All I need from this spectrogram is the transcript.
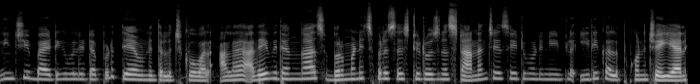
నుంచి బయటికి వెళ్ళేటప్పుడు దేవుణ్ణి తలుచుకోవాలి. అలా అదేవిధంగా సుబ్రహ్మణ్యేశ్వర షష్ఠి రోజున స్నానం చేసేటువంటి నీటిలో ఇది కలుపుకొని చేయాలి.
